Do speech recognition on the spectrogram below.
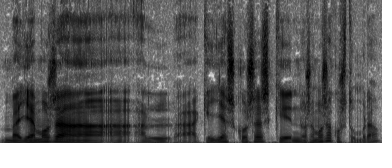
vayamos a, aquellas cosas que nos hemos acostumbrado.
